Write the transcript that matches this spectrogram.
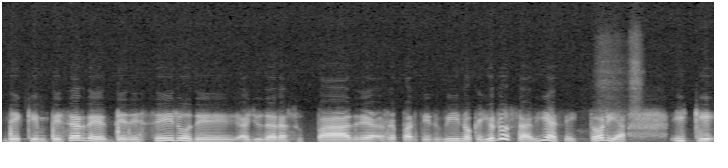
de que empezar de, de, cero, de ayudar a sus padres a repartir vino, que yo no sabía esa historia, y que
